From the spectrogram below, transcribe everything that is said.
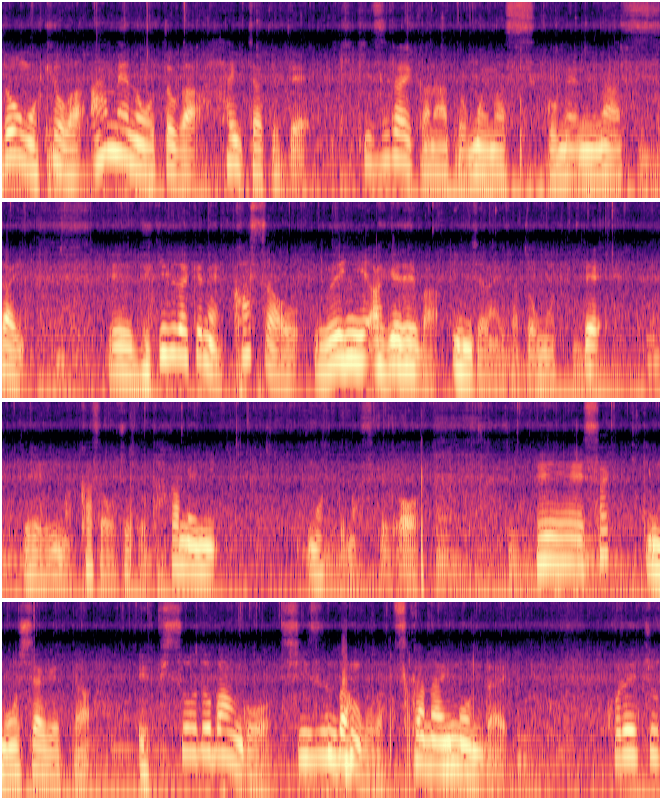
どうも今日は雨の音が入っちゃってて聞きづらいかなと思います。ごめんなさい、えー、できるだけね傘を上に上げればいいんじゃないかと思って、えー、今傘をちょっと高めに持ってますけど、えー、さっき申し上げたエピソード番号シーズン番号がつかない問題。これちょっ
